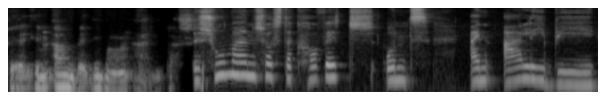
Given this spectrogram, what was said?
in allen Bedingungen einpasst. Schumann, Schostakowitsch und ein Alibi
